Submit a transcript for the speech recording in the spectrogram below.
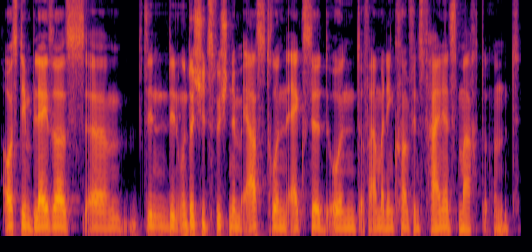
aus den Blazers ähm, den, den Unterschied zwischen dem Erstrunden-Exit und auf einmal den Conference Finals macht. Und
